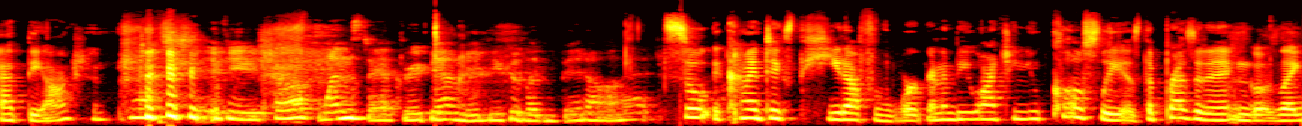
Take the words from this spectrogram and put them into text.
at the auction. Yeah, if you show up Wednesday at 3 p.m., maybe you could like bid on it. So it kind of takes the heat off of we're going to be watching you closely as the president and goes like,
